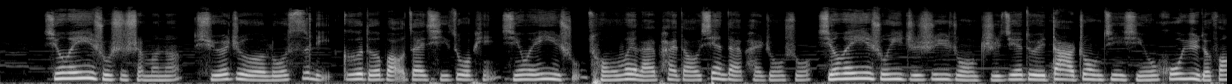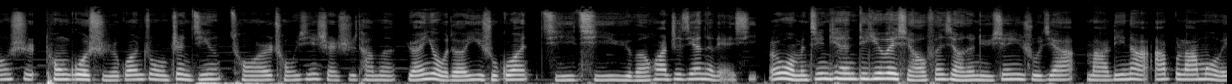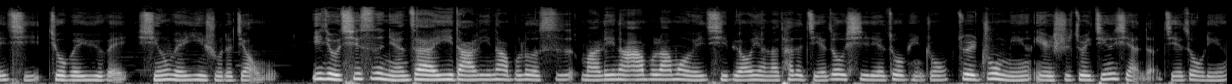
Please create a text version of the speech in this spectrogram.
行为艺术是什么呢？学者罗斯里·戈德堡在其作品《行为艺术：从未来派到现代派》中说，行为艺术一直是一种直接对大众进行呼吁的方式，通过使观众震惊，从而重新审视他们原有的艺术观及其与文化之间的联系。而我们今天第一位想要分享的女性艺术家玛丽娜·阿布拉莫维奇就被誉为行为艺术的教母。一九七四年，在意大利那不勒斯，玛丽娜·阿布拉莫维奇表演了她的节奏系列作品中最著名也是最惊险的《节奏铃》。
